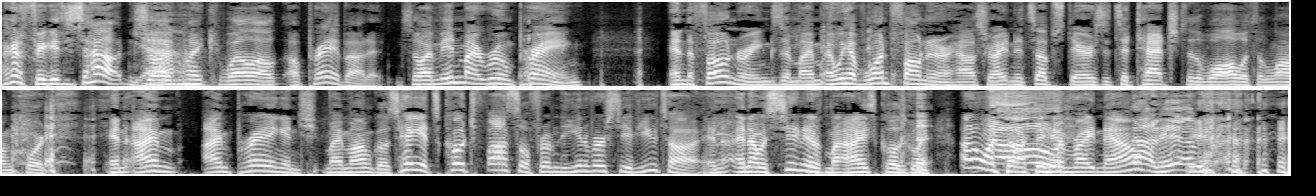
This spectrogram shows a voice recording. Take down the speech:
I got to figure this out. And yeah. so I'm like, well, I'll, I'll pray about it. So I'm in my room praying, and the phone rings, and my and we have one phone in our house, right? And it's upstairs. It's attached to the wall with a long cord. and I'm I'm praying, and she, my mom goes, "Hey, it's Coach Fassel from the University of Utah." And and I was sitting there with my eyes closed, going, "I don't want to talk to him right now. Not him. Yeah.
